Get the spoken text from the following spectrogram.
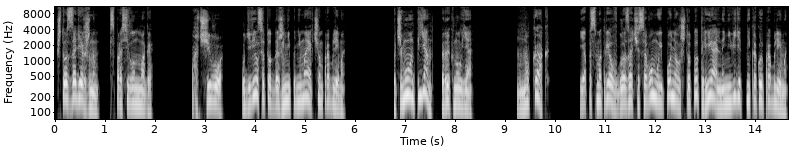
«Что с задержанным?» — спросил он мага. «А чего?» — удивился тот, даже не понимая, в чем проблема. «Почему он пьян?» — рыкнул я. «Ну как?» Я посмотрел в глаза часовому и понял, что тот реально не видит никакой проблемы.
